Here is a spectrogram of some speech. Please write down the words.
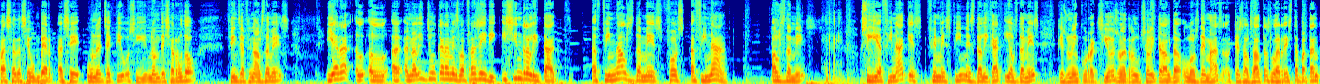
passa de ser un verb a ser un adjectiu, o sigui, no em deixa rodó fins a finals de mes. I ara el, el, el, analitzo encara més la frase i dic, i si en realitat a finals de mes fos afinar els de més? Sigui, afinar, que és fer més fi, més delicat, i els de més, que és una incorrecció, és una traducció literal de los demás, que és els altres, la resta, per tant,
